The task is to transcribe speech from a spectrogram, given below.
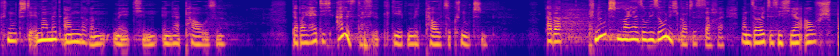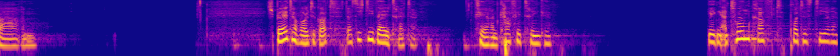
knutschte immer mit anderen Mädchen in der Pause. Dabei hätte ich alles dafür gegeben, mit Paul zu knutschen. Aber knutschen war ja sowieso nicht Gottes Sache. Man sollte sich ja aufsparen. Später wollte Gott, dass ich die Welt rette, fairen Kaffee trinke, gegen Atomkraft protestiere,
